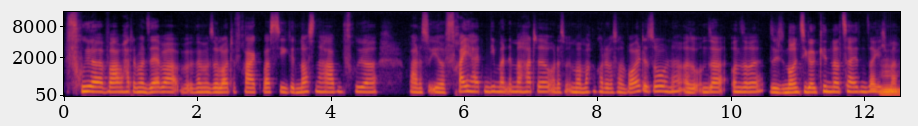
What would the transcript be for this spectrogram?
früher war, hatte man selber, wenn man so Leute fragt, was sie genossen haben, früher waren das so ihre Freiheiten, die man immer hatte und dass man immer machen konnte, was man wollte, so, ne? Also unser, unsere, also diese 90er Kinderzeiten, sage ich mhm. mal.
